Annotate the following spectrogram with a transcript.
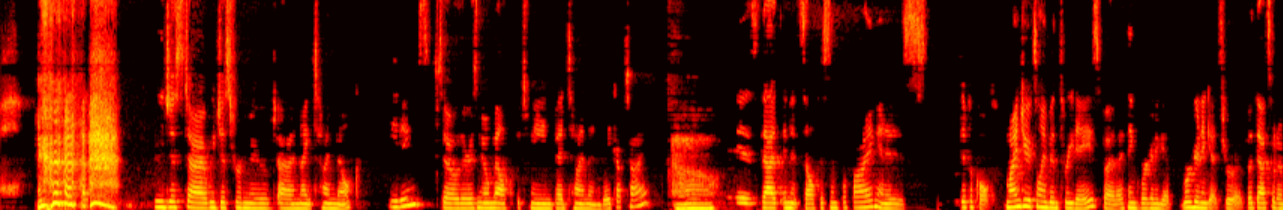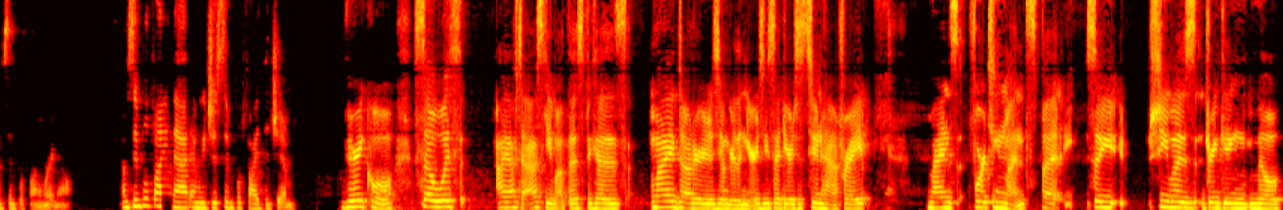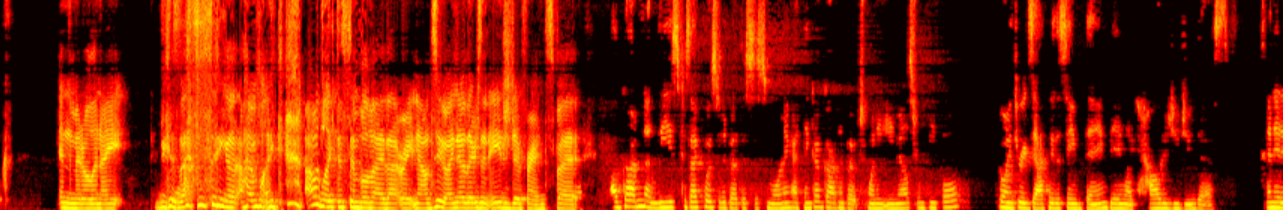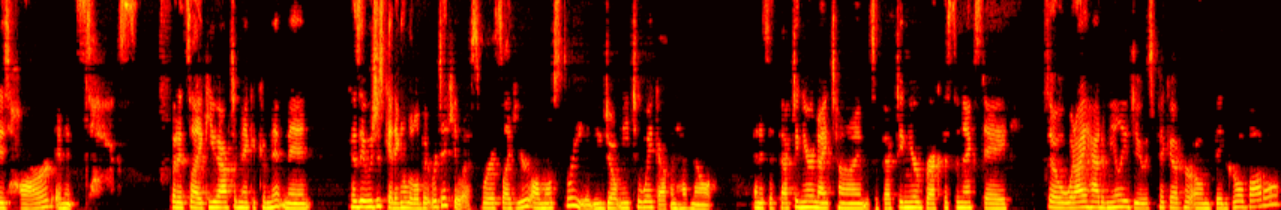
we just uh, we just removed uh, nighttime milk eatings, so there is no milk between bedtime and wake up time. Oh, is that in itself is simplifying, and it is difficult. Mind you, it's only been three days, but I think we're gonna get we're gonna get through it. But that's what I'm simplifying right now. I'm simplifying that, and we just simplified the gym. Very cool. So, with I have to ask you about this because my daughter is younger than yours. You said yours is two and a half, right? Mine's 14 months. But so you, she was drinking milk in the middle of the night because that's the thing that I'm like, I would like to simplify that right now too. I know there's an age difference, but. I've gotten at least, because I posted about this this morning, I think I've gotten about 20 emails from people going through exactly the same thing, being like, how did you do this? And it is hard and it sucks. But it's like you have to make a commitment because it was just getting a little bit ridiculous where it's like you're almost three and you don't need to wake up and have milk. And it's affecting your nighttime. It's affecting your breakfast the next day. So what I had Amelia do is pick out her own big girl bottle.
